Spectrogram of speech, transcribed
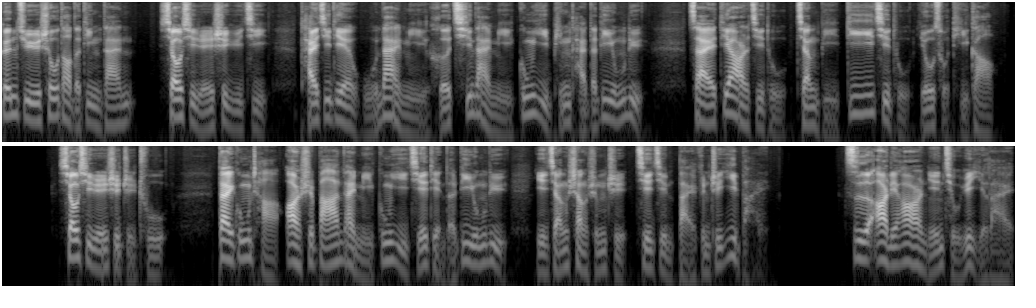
根据收到的订单，消息人士预计，台积电五纳米和七纳米工艺平台的利用率。在第二季度将比第一季度有所提高。消息人士指出，代工厂二十八纳米工艺节点的利用率也将上升至接近百分之一百。自二零二二年九月以来，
